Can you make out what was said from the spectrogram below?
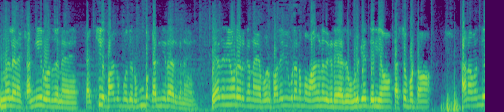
உண்மையில எனக்கு கண்ணீர் வருதுண்ணே. கட்சியை பார்க்கும்போது ரொம்ப கண்ணீரா இருக்குண்ணே. வேதனையோட இருக்குண்ணே. ஒரு பதவி கூட நம்ம வாங்கினது கிடையாது. உங்களுக்கே தெரியும். கஷ்டப்பட்டோம். ஆனா வந்து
